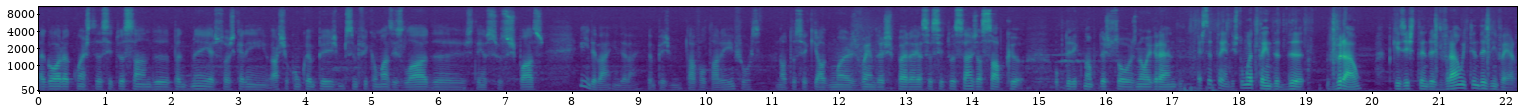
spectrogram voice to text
agora com esta situação de pandemia, as pessoas querem, acham que o campismo sempre ficam mais isoladas, têm os seus espaços. E ainda bem, ainda bem, o campismo está a voltar aí em força. Nota-se aqui algumas vendas para essa situação, já sabe que o poder económico das pessoas não é grande. Esta tenda, isto é uma tenda de verão, porque existem tendas de verão e tendas de inverno.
